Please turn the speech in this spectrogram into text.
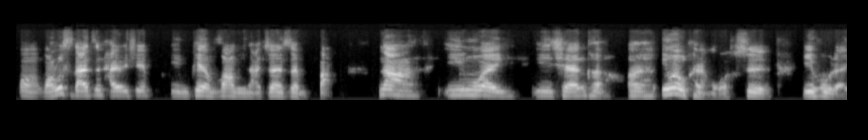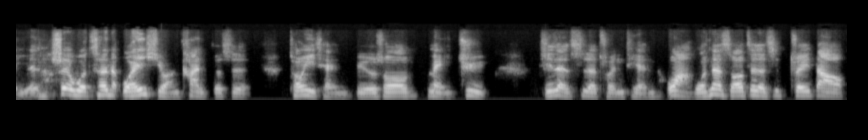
哦网络时代这还有一些影片播放平台真的是很棒。那因为以前可呃，因为我可能我是医护人员，所以我真的我很喜欢看，就是从以前，比如说美剧《急诊室的春天》，哇，我那时候真的是追到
